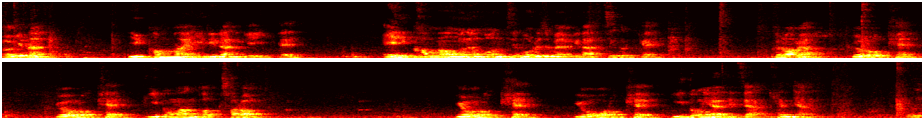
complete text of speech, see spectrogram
여기는 2,1이라는 게 있대. A,5는 뭔지 모르지만 여기다 찍을게. 그러면 요렇게 요렇게 이동한 것처럼 요렇게 요렇게 이동해야 되지 않겠냐? 네.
